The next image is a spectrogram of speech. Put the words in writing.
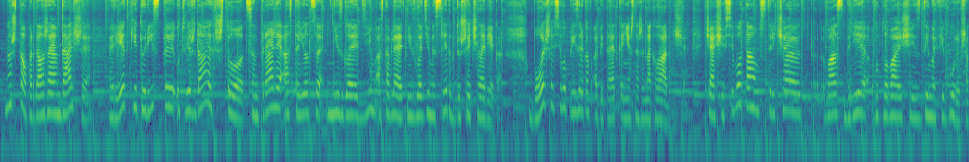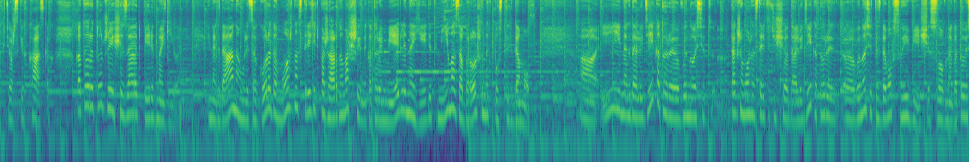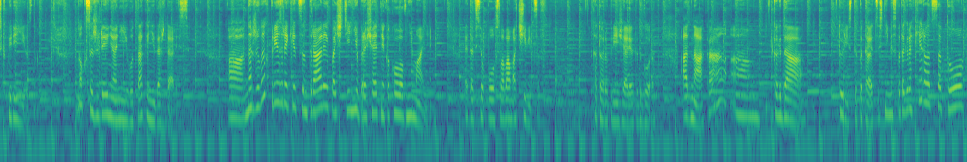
Ну что, продолжаем дальше. Редкие туристы утверждают, что Централия остается неизгладим, оставляет неизгладимый след в душе человека. Больше всего призраков обитает, конечно же, на кладбище. Чаще всего там встречают вас две выплывающие из дыма фигуры в шахтерских касках, которые тут же исчезают перед могилами. Иногда на улицах города можно встретить пожарную машину, которая медленно едет мимо заброшенных пустых домов. А, и иногда людей, которые выносят, э, также можно встретить еще, да, людей, которые э, выносят из домов свои вещи, словно готовясь к переезду. Но, к сожалению, они его так и не дождались. А, на живых призраки Централии почти не обращают никакого внимания. Это все по словам очевидцев, которые приезжали в этот город. Однако, когда туристы пытаются с ними сфотографироваться, то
